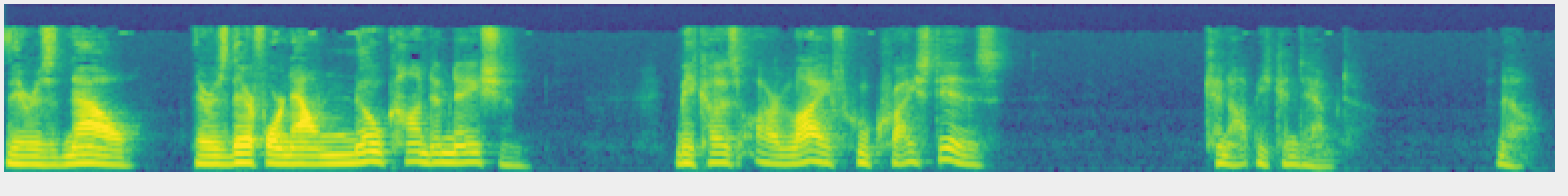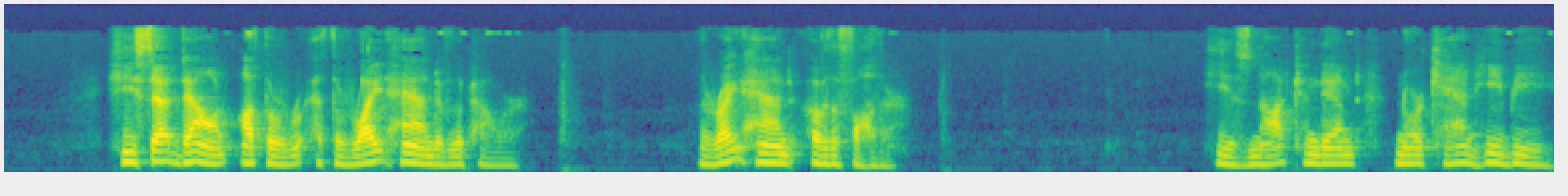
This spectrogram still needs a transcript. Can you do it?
There is now, there is therefore now no condemnation because our life, who Christ is, cannot be condemned. No. He sat down at the, at the right hand of the power, the right hand of the Father. He is not condemned, nor can he be.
